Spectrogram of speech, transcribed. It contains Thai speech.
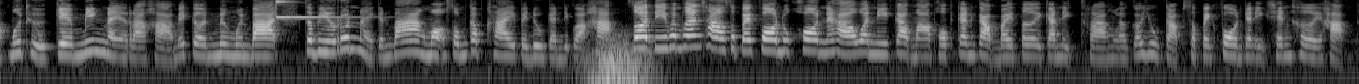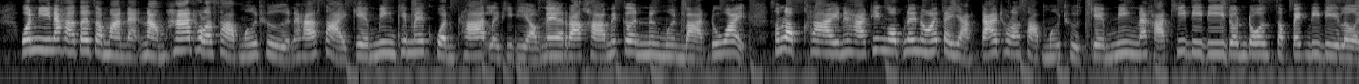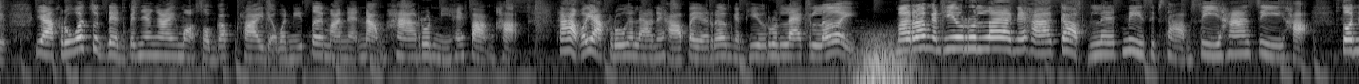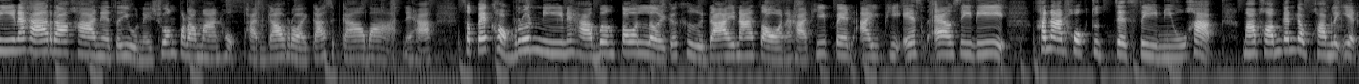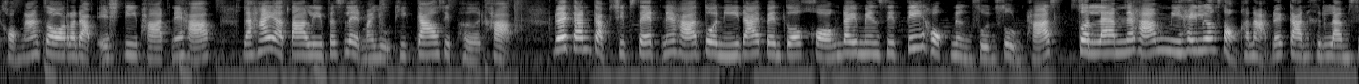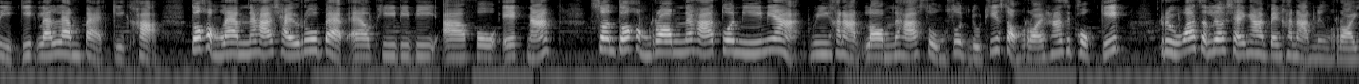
พท์มือถือเกมมิ่งในราคาไม่เกิน 10,000 บาท จะมีรุ่นไหนกันบ้าง เหมาะสมกับใครไปดูกันดีกว่าค่ะ สวัสดีเพื่อนๆชาวสเปคโฟนทุกคนนะคะ วันนี้กลับมาพบกันกับใบเตยกันอีกครั้ง แล้วก็อยู่กับสเปคโฟนกันอีกเช่นเคยค่ะ วันนี้นะคะเตยจะมาแนะนำ5โทรศัพท์มือถือนะคะ สายเกมมิ่งที่ไม่ควรพลาดเลยทีเดียว ในราคาไม่เกิน 10,000 บาทด้วยสำหรับใครนะคะที่งบน้อยๆแต่อยากได้โทรศัพท์มือถือเกมมิ่งนะคะ ที่ดีๆโดนๆสเปคดีๆ เลย อยากรู้ว่าจุดเด่นเป็นยังไงเหมาะสมกับใคร เดี๋ยววันนี้เตยมาแนะนำ5รุ่นนี้ให้ฟังค่ะถ้าหากว่าอยากรู้กันแล้วนะคะ ไปเริ่มกันที่รุ่นแรกกันเลย มาเริ่มกันที่รุ่นแรกนะคะกับ Redmi 13C 5G ค่ะ ตัวนี้นะคะราคาเนี่ยจะอยู่ในช่วงประมาณ 6,999 บาทนะคะ สเปคของรุ่นนี้นะคะ เบื้องต้นเลยก็คือได้หน้าจอนะคะที่เป็น IPS LCD ขนาด 6.74 นิ้วค่ะ มาพร้อมกันกับความละเอียดของหน้าจอระดับ HD Plus นะคะ และให้อัตรา refresh rate มาอยู่ที่ 90 Hz ค่ะ ด้วยกันกับชิปเซตนะคะตัวนี้ได้เป็นตัวของ Dimensity 6100 Plus ส่วนแรมนะคะมีให้เลือก 2 ขนาดด้วยกันคือแรม4 g b และแรม8 g b ค่ะ ตัวของแรมนะคะใช้รูปแบบ LPDDR4X นะส่วนตัวของรอมนะคะ ตัวนี้เนี่ยมีขนาดรอมนะคะ สูงสุดอยู่ที่ 256 g b หรือว่าจะเลือกใช้งานเป็นขนาด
